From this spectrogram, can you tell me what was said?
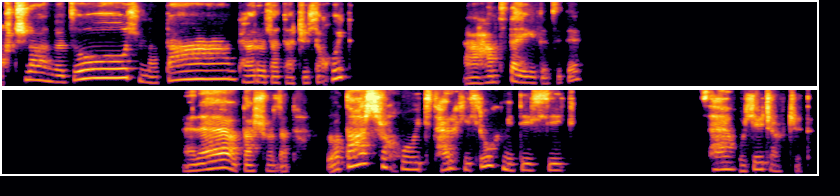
орчноо ингээд зөөл удаан тойруулаад ажиллах үед а хамтдаа хийгээд үзье те. Арай удаашруулад удаашрах үед тарих илүү их мэдээллийг сайн хүлээж авч яадаг.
